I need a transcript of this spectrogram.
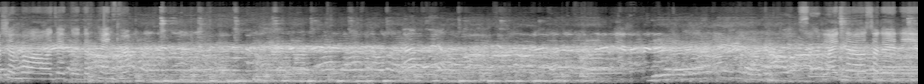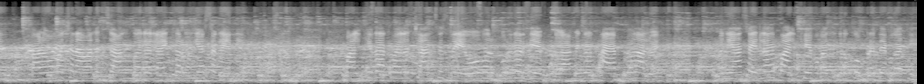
प्रशांत भाऊ आवाज येतोय तर थँक्यू लाईक करावं सगळ्यांनी. बाळूमाच्या नावानं चांग बरं लाईक करून घ्या सगळ्यांनी. पालखी दाखवायला चान्सच नाही हो भरपूर गर्दी आहे पुढं. आम्ही जर खायापुढून आलोय पण या साईडला पालखी आहे बघा तिकडं कोपऱ्यात आहे बघा ती.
